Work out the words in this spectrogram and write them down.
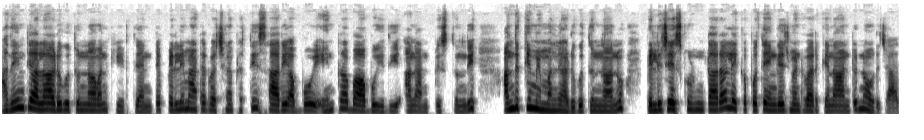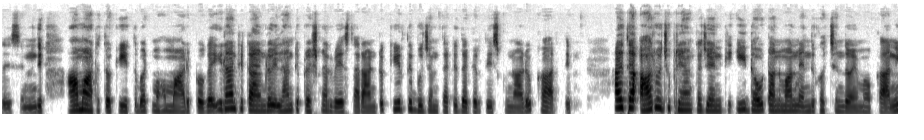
అదేంటి అలా అడుగుతున్నావని కీర్తి అంటే పెళ్ళి మ్యాటర్ వచ్చిన ప్రతిసారి అబ్బో! ఏంట్రా బాబు ఇది అని అనిపిస్తుంది. అందుకే మిమ్మల్ని అడుగుతున్నాను. పెళ్ళి చేసుకుంటారా? లేకపోతే ఎంగేజ్‌మెంట్ వరకేనా? అంటూ నోరు జారేసింది. ఆ మాటతో కీర్తి భట్ మొహం మాడిపోగా ఇలాంటి టైంలో ఇలాంటి ప్రశ్నలు వేస్తారా? అంటూ కీర్తి భుజం తట్టి దగ్గర తీసుకున్నాడు కార్తీక్. అయితే ఆ రోజు ప్రియాంక జైన్‌కి ఈ డౌట్, అనుమానం ఎందుకు వచ్చిందో ఏమో కానీ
